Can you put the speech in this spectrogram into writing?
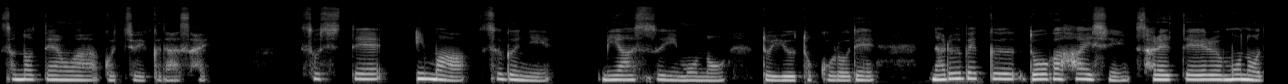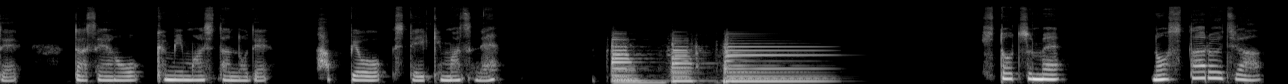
その点はご注意ください。そして今すぐに見やすいものというところで、なるべく動画配信されているもので打線を組みましたので、発表していきますね。一つ目、ノスタルジャ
